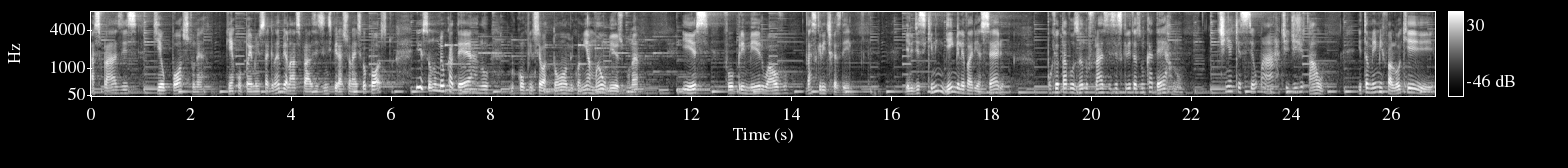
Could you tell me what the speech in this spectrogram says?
as frases que eu posto, né? Quem acompanha meu Instagram vê lá as frases inspiracionais que eu posto e são no meu caderno, com pincel atômico, a minha mão mesmo, né? E esse foi o primeiro alvo das críticas dele. Ele disse que ninguém me levaria a sério porque eu estava usando frases escritas no caderno. Tinha que ser uma arte digital. E também me falou que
